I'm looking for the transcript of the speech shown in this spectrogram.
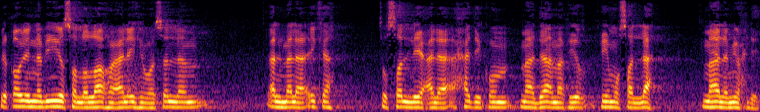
في قول النبي صلى الله عليه وسلم الملائكة تصلي على أحدكم ما دام في في مصلاه ما لم يحدث.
